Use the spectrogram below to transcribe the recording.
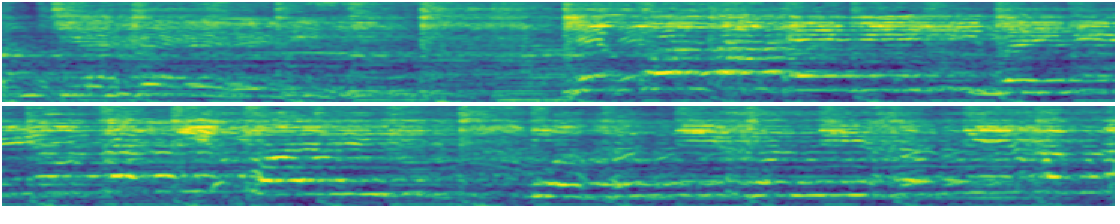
昏天黑地。电话打给你，美女又在你怀里。我恨你恨你恨你恨到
